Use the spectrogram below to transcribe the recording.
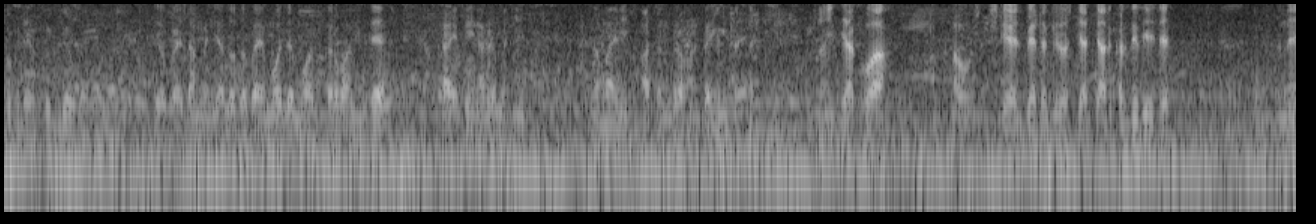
સુખદેવ. સુખદેવભાઈ સુખદેવભાઈ દામલિયા મોજે મોજ કરવાની છે. ખાઈ પીને આગળ પછી જમાવી આસન ગ્રહણ કરીએ. અહીંથી આખો આ સ્ટેજ બેઠક વ્યવસ્થા તૈયાર કરી દીધી છે. અને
